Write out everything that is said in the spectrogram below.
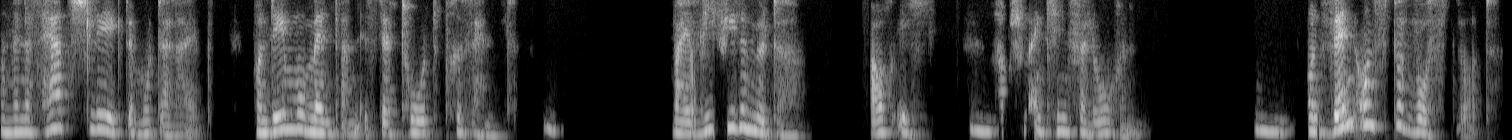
Und wenn das Herz schlägt im Mutterleib, von dem Moment an ist der Tod präsent. Weil wie viele Mütter, auch ich, mhm. haben schon ein Kind verloren. Mhm. Und wenn uns bewusst wird,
